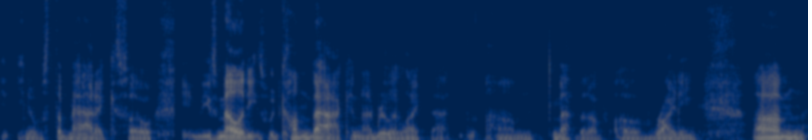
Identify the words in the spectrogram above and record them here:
you know, it was thematic. So these melodies would come back, and I really like that um, method of, of writing. Um,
